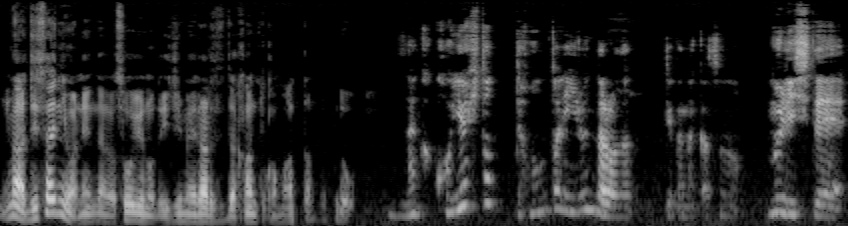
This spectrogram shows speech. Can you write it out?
まあ実際にはね、なんかそういうのでいじめられてた感とかもあったんだけど、なんかこういう人って本当にいるんだろうなっていうかなんかその、無理して、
